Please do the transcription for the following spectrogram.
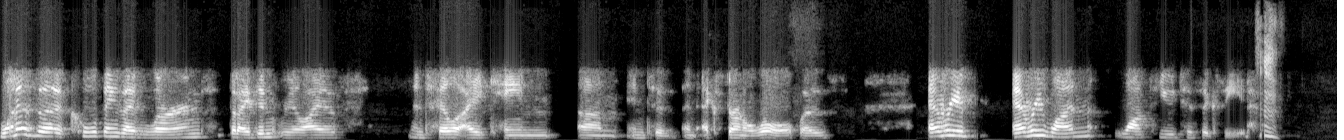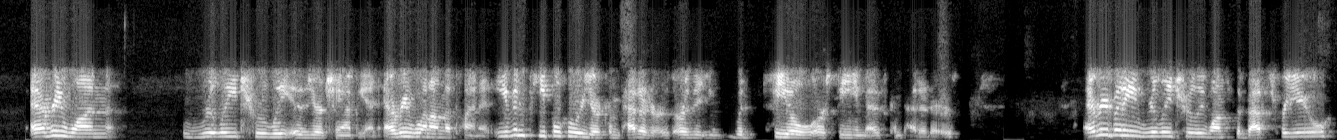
One of the cool things I've learned that I didn't realize until I came um, into an external role was every everyone wants you to succeed. Hmm. Everyone really truly is your champion. Everyone on the planet, even people who are your competitors or that you would feel or seem as competitors. Everybody really truly wants the best for you.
